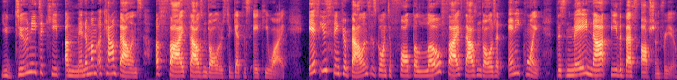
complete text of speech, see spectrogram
you do need to keep a minimum account balance of $5,000 to get this APY. If you think your balance is going to fall below $5,000 at any point, this may not be the best option for you.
